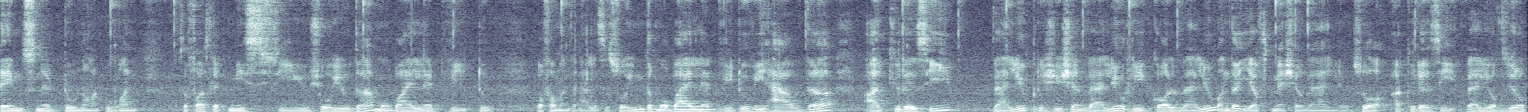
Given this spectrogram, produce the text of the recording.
densenet 201 so first let me see you show you the mobilenet v2 performance analysis. So in the mobilenet v2 we have the accuracy value precision value recall value and the f measure value. So accuracy value of 0.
